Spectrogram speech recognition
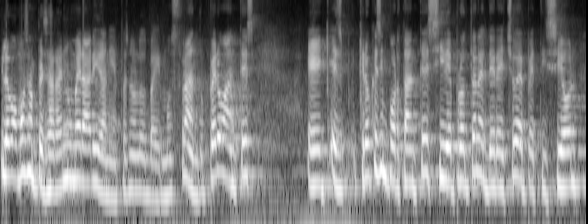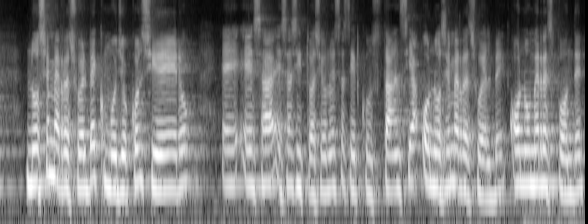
y lo vamos a empezar a enumerar y Daniel pues nos los va a ir mostrando. Pero antes, eh, creo que es importante si de pronto en el derecho de petición no se me resuelve como yo considero eh, esa, esa situación o esa circunstancia o no se me resuelve o no me responden,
